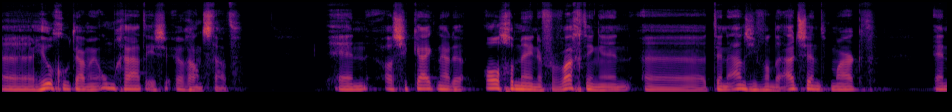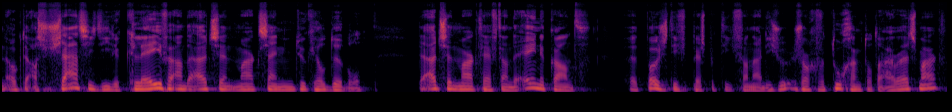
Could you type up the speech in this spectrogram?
uh, heel goed daarmee omgaat, is Randstad. En als je kijkt naar de algemene verwachtingen en, uh, ten aanzien van de uitzendmarkt en ook de associaties die er kleven aan de uitzendmarkt, zijn natuurlijk heel dubbel. De uitzendmarkt heeft aan de ene kant het positieve perspectief van nou, die zorgen voor toegang tot de arbeidsmarkt.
